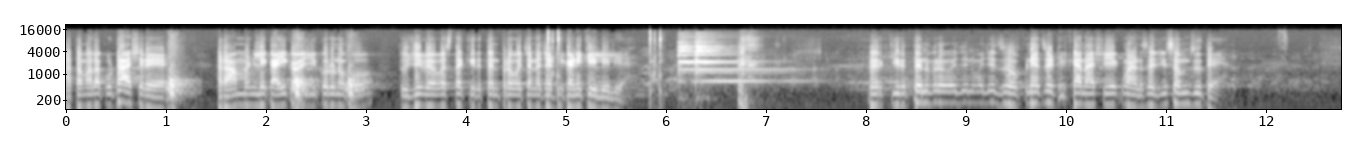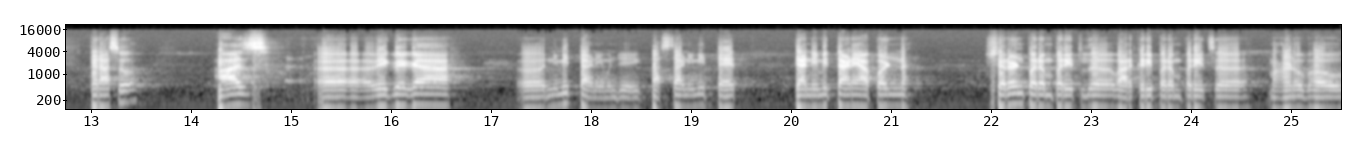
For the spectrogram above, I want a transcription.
आता मला कुठं आश्रय आहे? राम म्हणले काही काळजी करू नको. तुझी व्यवस्था कीर्तन प्रवचनाच्या ठिकाणी केलेली आहे. तर कीर्तन प्रवचन म्हणजे झोपण्याचं ठिकाण अशी एक माणसाची समजूत आहे. तर असो आज वेगवेगळ्या निमित्ताने म्हणजे एक पाच सहा निमित्त आहेत. त्या निमित्ताने आपण शरण परंपरेतलं वारकरी परंपरेचं महानुभाव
